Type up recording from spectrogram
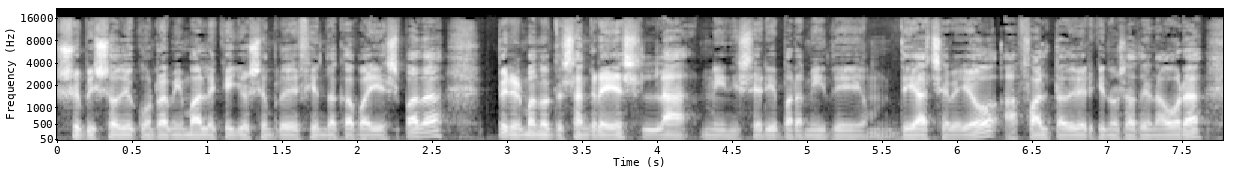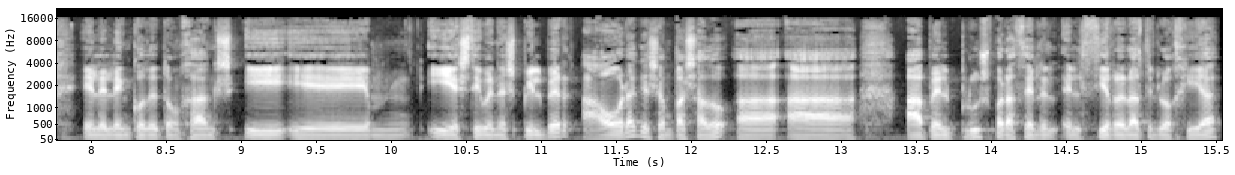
su episodio con Rami Malek que yo siempre defiendo a capa y espada, pero Hermanos de Sangre es la miniserie para mí de, de HBO, a falta de ver qué nos hacen ahora el elenco de Tom Hanks y, y, Steven Spielberg, ahora que se han pasado a, Apple Plus para hacer el, cierre de la trilogía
